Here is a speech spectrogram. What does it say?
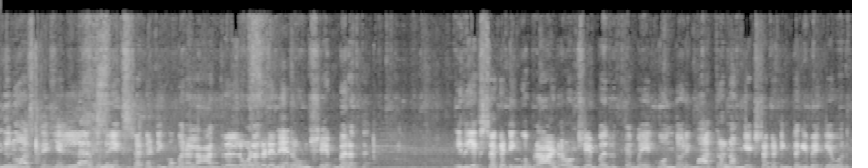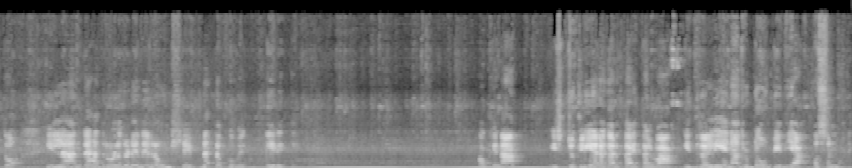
ಇದೂ ಅಷ್ಟೇ. ಎಲ್ಲರಿಗೂ ಎಕ್ಸ್ಟ್ರಾ ಕಟಿಂಗು ಬರಲ್ಲ. ಅದರಲ್ಲಿ ಒಳಗಡೆನೆ ರೌಂಡ್ ಶೇಪ್ ಬರುತ್ತೆ. ಇದು extra cutting broad round shape ಬರುತ್ತೆ. ಬೇಕು ಅಂದವ್ರಿಗೆ ಮಾತ್ರ ನಮ್ಗೆ ಎಕ್ಸ್ಟ್ರಾ ಕಟಿಂಗ್ ತೆಗಿಬೇಕೇ ಹೊರತು. ಇಲ್ಲ ಅಂದರೆ ಅದರೊಳಗಡೆನೆ ರೌಂಡ್ ಶೇಪ್ನ ತಕ್ಕೋಬೇಕು ಈ ರೀತಿ. ಓಕೆನಾ ಇಷ್ಟು ಕ್ಲಿಯರ್ ಆಗಿ ಅರ್ಥ ಆಯ್ತಲ್ವಾ? ಇದರಲ್ಲಿ ಏನಾದರೂ ಡೌಟ್ ಇದೆಯಾ? ಕ್ವಶನ್ ಮಾಡಿ.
